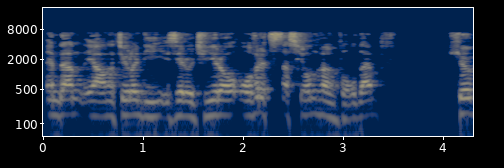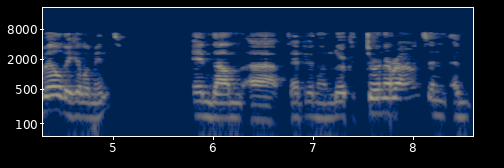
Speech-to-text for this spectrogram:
En dan ja, natuurlijk die Zero Giro over het station van Voldamp. Geweldig element. En dan eh, heb je een leuke turnaround. En een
